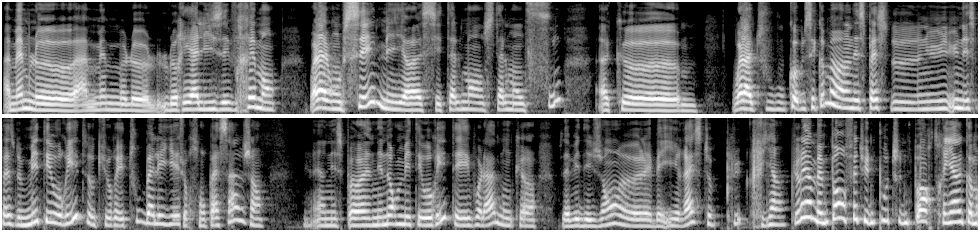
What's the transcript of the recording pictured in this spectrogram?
à même le, réaliser vraiment. Voilà, on le sait, mais euh, c'est tellement, fou euh, que voilà, comme c'est comme une espèce de météorite qui aurait tout balayé sur son passage un, un énorme météorite et voilà donc euh, vous avez des gens euh, ben, il reste plus rien. Plus rien même pas en fait une poutre une porte rien comme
